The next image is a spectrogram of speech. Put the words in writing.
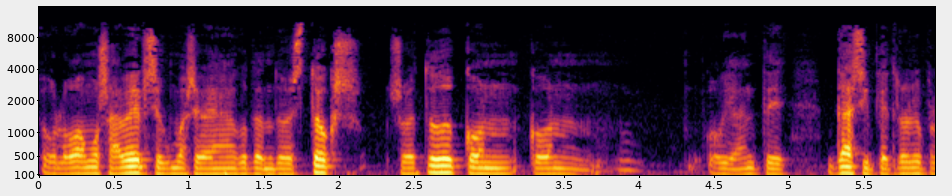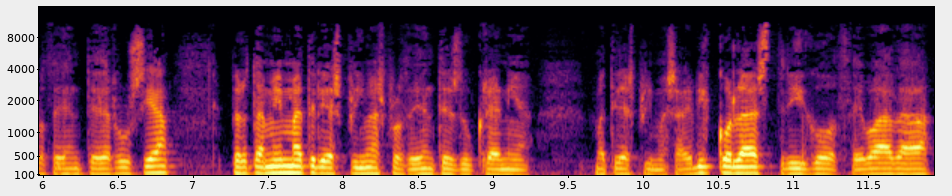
o lo vamos a ver según se vayan agotando stocks, sobre todo con, con obviamente gas y petróleo procedente de Rusia, pero también materias primas procedentes de Ucrania, materias primas agrícolas, trigo, cebada,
